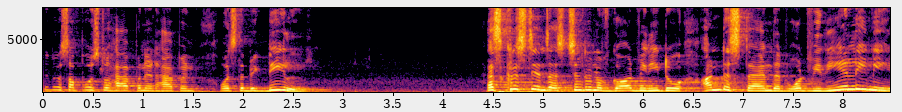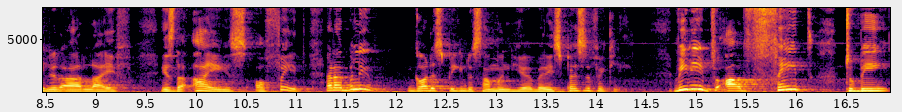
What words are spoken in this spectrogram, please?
it was supposed to happen, it happened. What's the big deal? As Christians, as children of God, we need to understand that what we really need in our life is the eyes of faith. And I believe God is speaking to someone here very specifically. We need our faith to be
